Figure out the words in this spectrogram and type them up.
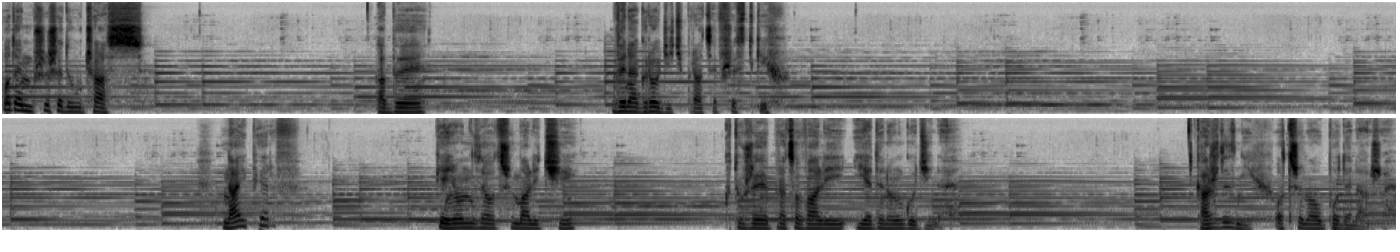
Potem przyszedł czas, aby wynagrodzić pracę wszystkich. Najpierw pieniądze otrzymali ci, którzy pracowali jedną godzinę. Każdy z nich otrzymał po denarze.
